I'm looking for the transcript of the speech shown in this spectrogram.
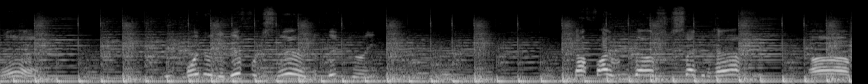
Man. Three-pointer the difference there in the victory. Got five rebounds in the second half. Um,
